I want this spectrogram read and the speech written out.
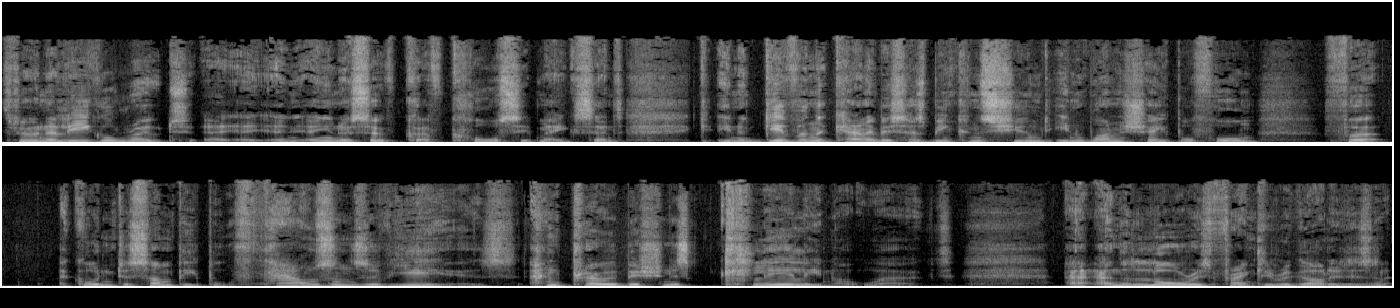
through an illegal route. And, and, you know so of course it makes sense. You know given that cannabis has been consumed in one shape or form for according to some people thousands of years and prohibition has clearly not worked and the law is frankly regarded as an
